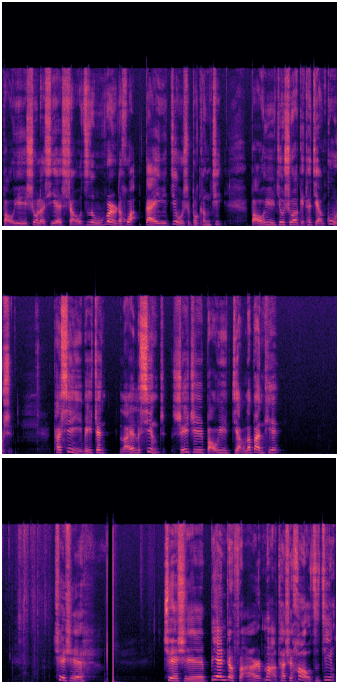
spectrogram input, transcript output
宝玉说了些少滋无味的话，黛玉就是不吭气。宝玉就说给他讲故事，他信以为真。来了兴致，谁知宝玉讲了半天，却是却是编着法儿骂他是耗子精。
